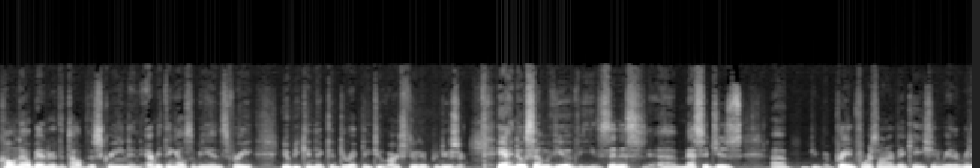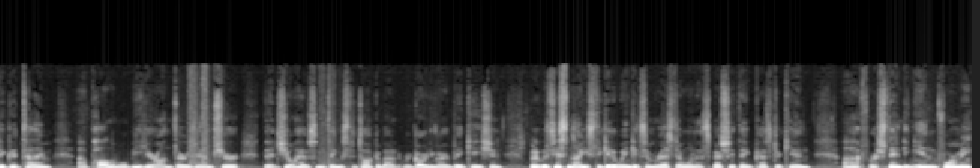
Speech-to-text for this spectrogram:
call now banner at the top of the screen, and everything else will be hands free. You'll be connected directly to our studio producer. Hey, I know some of you have sent us uh, messages uh, praying for us on our vacation. We had a really good time. Uh, Paula will be here on Thursday. I'm sure that she'll have some things to talk about regarding our vacation. But it was just nice to get away and get some rest. I want to especially thank Pastor Ken uh, for standing in for me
